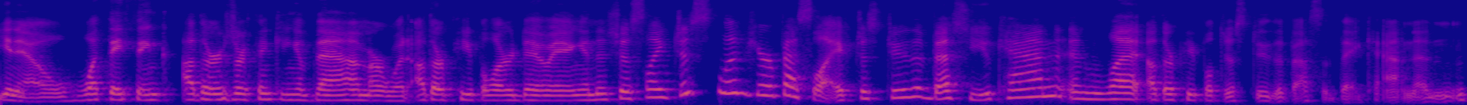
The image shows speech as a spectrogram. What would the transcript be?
you know what they think others are thinking of them or what other people are doing. And it's just like just live your best life. Just do the best you can and let other people just do the best that they can. And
